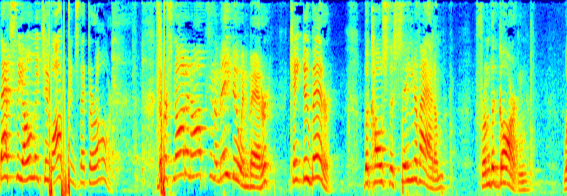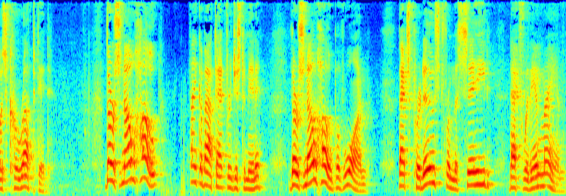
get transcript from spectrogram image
That's the only two options that there are. There's not an option of me doing better. Can't do better. Because the seed of Adam from the garden was corrupted. There's no hope. Think about that for just a minute. There's no hope of one that's produced from the seed that's within man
